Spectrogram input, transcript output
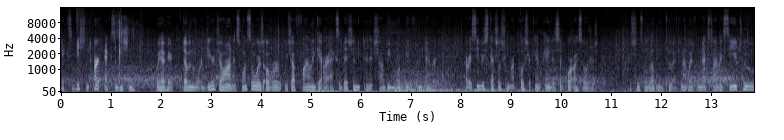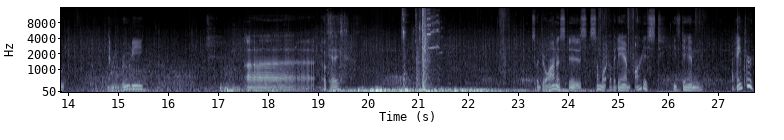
Exhibition. Art exhibition. What we have here? Dove in the War. Dear Johannes, once the war is over, we shall finally get our exhibition, and it shall be more beautiful than ever. I received your sketches from our poster campaign to support our soldiers. Christians will love them too. I cannot wait for the next time I see you two and Rudy. Uh, okay. So Johannes is somewhat of a damn artist. He's a damn painter.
